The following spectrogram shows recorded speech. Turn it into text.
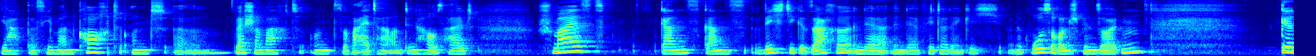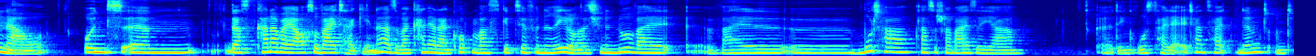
ja, dass jemand kocht und äh, Wäsche macht und so weiter und den Haushalt schmeißt. Ganz, ganz wichtige Sache, in der, in der Väter, denke ich, eine große Rolle spielen sollten. Genau. Und ähm, das kann aber ja auch so weitergehen. Ne? Also man kann ja dann gucken, was gibt's hier für eine Regelung. Also ich finde nur, weil, weil äh, Mutter klassischerweise ja äh, den Großteil der Elternzeit nimmt und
